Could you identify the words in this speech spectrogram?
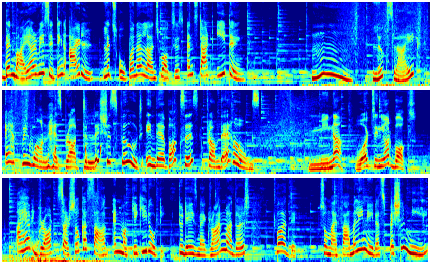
Then why are we sitting idle? Let's open our lunch boxes and start eating. Hmm, looks like everyone has brought delicious food in their boxes from their homes. Meena, what's in your box? I have brought sarso ka saag and makke ki roti. Today is my grandmother's birthday. So my family made a special meal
